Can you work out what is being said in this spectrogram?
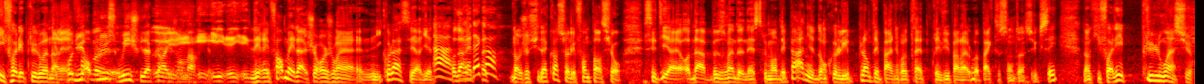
Il faut aller plus loin dans les produire réformes. plus, oui, je suis d'accord avec Jean-Marc. Les réformes, et là, je rejoins Nicolas. C'est-à-dire, ah, on arrête d'accord? Non, je suis d'accord sur les fonds de pension. C'est-à-dire, on a besoin d'un instrument d'épargne. Donc, les plans d'épargne retraite prévus par la loi Pacte sont un succès. Donc, il faut aller plus loin. sûr.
